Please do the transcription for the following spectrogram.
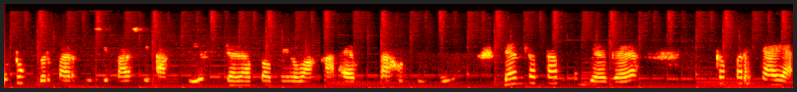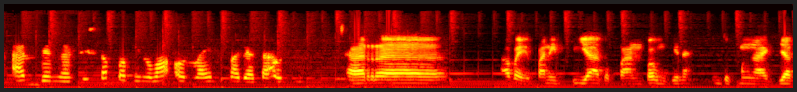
untuk berpartisipasi aktif dalam pemilu KM tahun ini dan tetap menjaga kepercayaan dengan sistem pemilu online pada tahun ini? Cara apa ya panitia atau panpel mungkin ya, untuk mengajak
